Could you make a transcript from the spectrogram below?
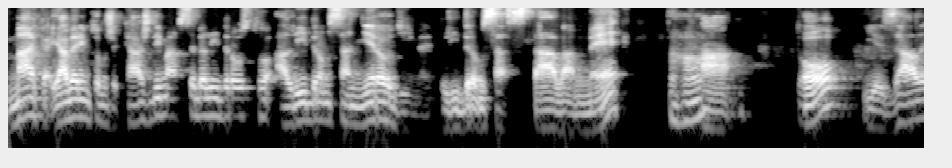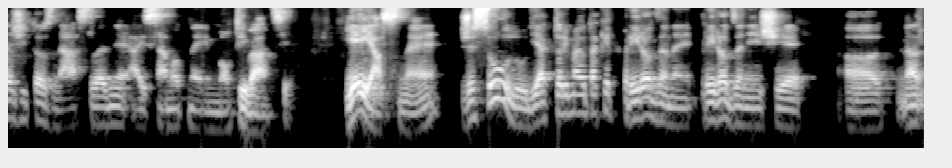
má, ja verím tomu, že každý má v sebe lídrovstvo a lídrom sa nerodíme. Lídrom sa stávame Aha. a to je záležitosť následne aj samotnej motivácie. Je jasné, že sú ľudia, ktorí majú také prirodzené, prirodzenejšie Uh, na,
